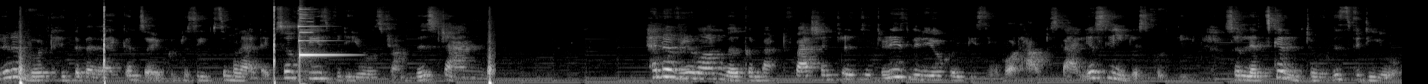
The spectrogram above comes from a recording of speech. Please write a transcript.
Remember to hit the bell icon so you could receive similar types of these videos from this channel. Hello everyone, welcome back to Fashion Trends. In today's video, we'll be seeing about how to style your sleeveless kurti. So let's get into this video.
